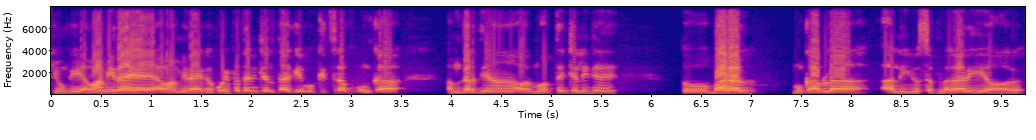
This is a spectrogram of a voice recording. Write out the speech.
क्योंकि अवामी राय है, अवामी राय का कोई पता नहीं चलता कि वो किस तरफ़ उनका हमदर्दियाँ और मोहब्बतें चली जाएँ। तो बहरहाल, मुकाबला अली यूसुफ लगारी और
